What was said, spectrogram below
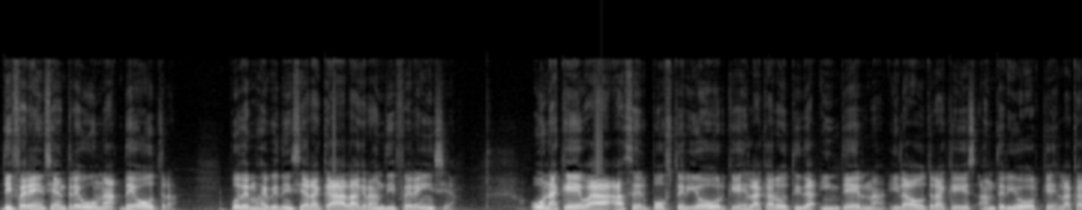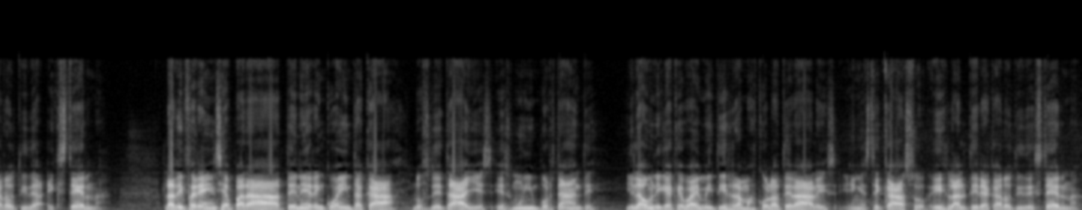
Diferencia entre una de otra. Podemos evidenciar acá la gran diferencia. Una que va a ser posterior, que es la carótida interna, y la otra que es anterior, que es la carótida externa. La diferencia para tener en cuenta acá, los detalles, es muy importante. Y la única que va a emitir ramas colaterales, en este caso, es la arteria carótida externa,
